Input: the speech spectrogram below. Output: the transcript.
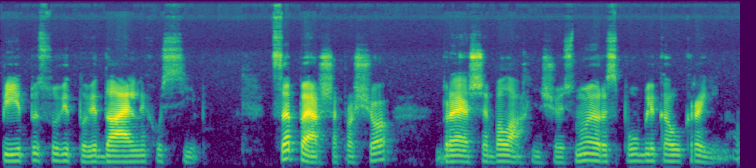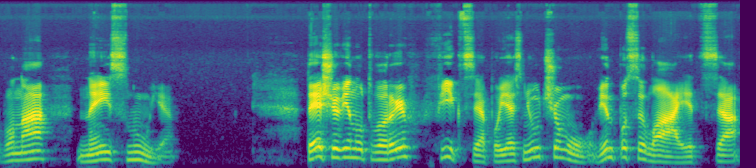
підпису відповідальних осіб. Це перше, про що бреше Балахнін, що існує Республіка Україна. Вона не існує. Те, що він утворив, фікція. Поясню чому. Він посилається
